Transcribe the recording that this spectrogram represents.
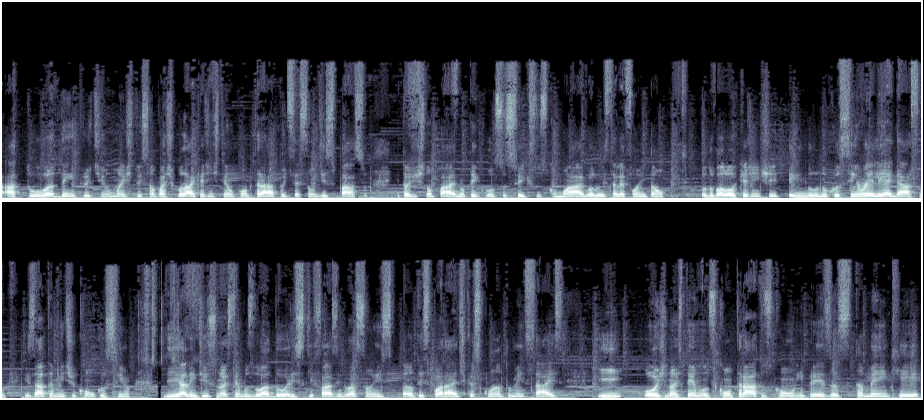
atua dentro de uma instituição particular que a gente tem um contrato de cessão de espaço. Então a gente não, não tem custos fixos, como água, luz, telefone. Então todo o valor que a gente tem no, no cursinho, ele é gasto exatamente com o cursinho. E além disso, nós temos doadores que fazem doações tanto esporádicas quanto mensais. E Hoje nós temos contratos com empresas também que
